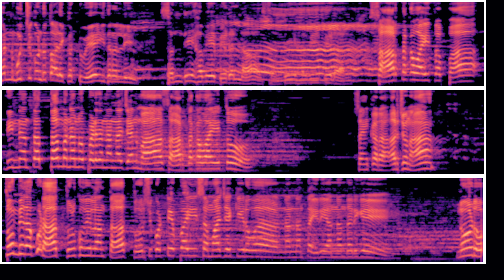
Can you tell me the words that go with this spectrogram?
ಕಣ್ಣು ಮುಚ್ಚಿಕೊಂಡು ತಾಳಿ ಕಟ್ಟುವೆ ಇದರಲ್ಲಿ? ಸಂದೇಹವೇ ಬೇಡಲ್ಲ, ಸಂದೇಹವೇ ಸಾರ್ಥಕವಾಯಿತಪ್ಪ ನಿನ್ನಂತ ತಮ್ಮನನ್ನು ಪಡೆದ ನನ್ನ ಜನ್ಮ ಸಾರ್ಥಕವಾಯಿತು. ಶಂಕರ, ಅರ್ಜುನ, ತುಂಬಿದ ಕೂಡ ತುಳ್ಕುದಿಲ್ಲ ಅಂತ ತೋರಿಸಿಕೊಟ್ಟಿಯಪ್ಪ ಈ ಸಮಾಜಕ್ಕೆ ಇರುವ ನನ್ನಂತ ಹಿರಿ ಅನ್ನಂದರಿಗೆ ನೋಡು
